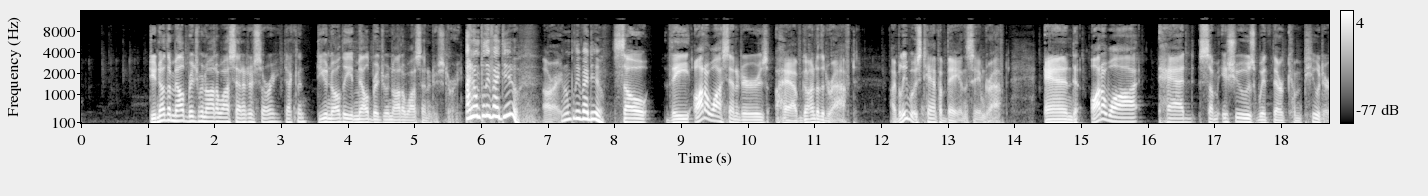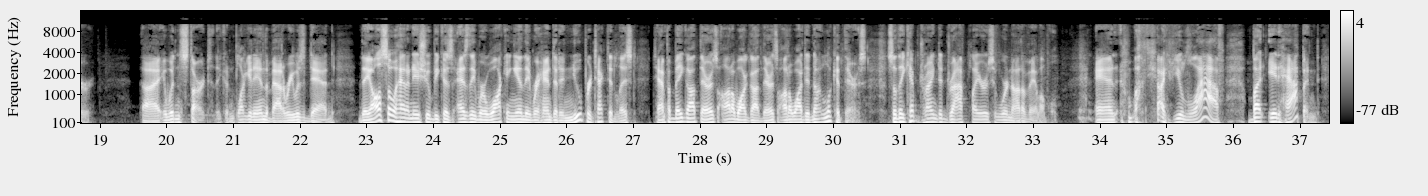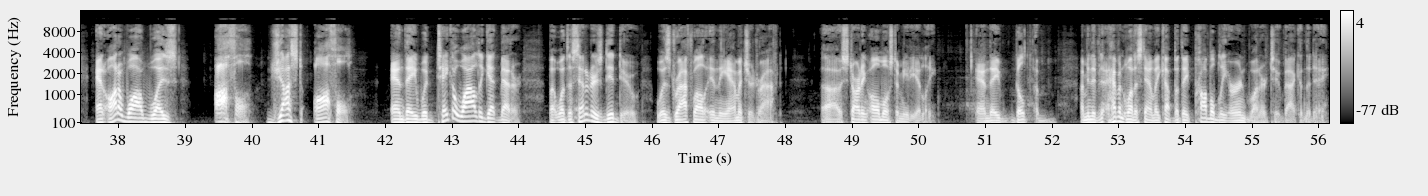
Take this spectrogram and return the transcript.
Do you know the Mel Bridgman Ottawa Senator story, Declan? Do you know the Mel Bridgman Ottawa Senator story? I don't believe I do. All right. I don't believe I do. So the Ottawa Senators have gone to the draft. I believe it was Tampa Bay in the same draft. And Ottawa had some issues with their computer. Uh, it wouldn't start. They couldn't plug it in. The battery was dead. They also had an issue because as they were walking in, they were handed a new protected list. Tampa Bay got theirs. Ottawa got theirs. Ottawa did not look at theirs. So they kept trying to draft players who were not available. And you laugh, but it happened. And Ottawa was awful, just awful. And they would take a while to get better. But what the Senators did do was draft well in the amateur draft, uh, starting almost immediately. And they built, a, I mean, they haven't won a Stanley Cup, but they probably earned one or two back in the day.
